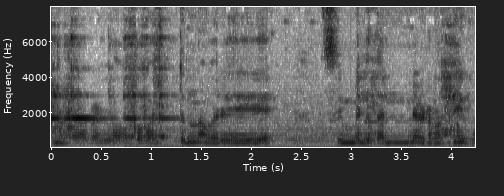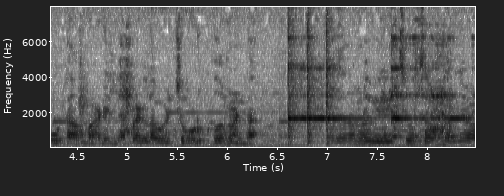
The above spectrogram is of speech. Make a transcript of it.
എന്നിട്ട് ആ വെള്ളമൊക്കെ വറ്റുന്നവരെ സിമ്മിൽ തന്നെ ഇടണം. തീ കൂട്ടാൻ പാടില്ല. വെള്ളം ഒഴിച്ചു കൊടുക്കുകയും വേണ്ട. അത് നമ്മൾ വേവിച്ച് വെച്ചുകൊണ്ട് ആ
